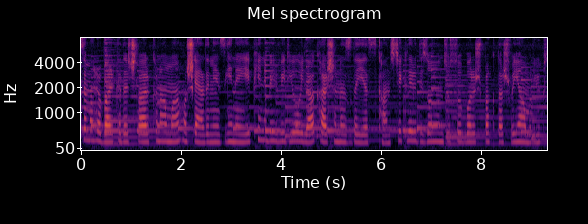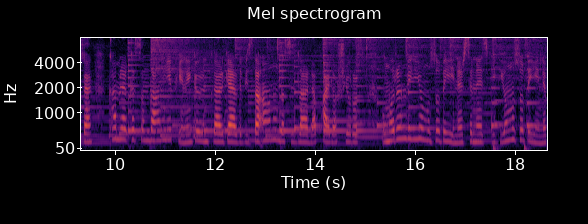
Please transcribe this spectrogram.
Herkese merhaba arkadaşlar. Kanalıma hoş geldiniz. Yine yepyeni bir videoyla karşınızdayız. Kan Çiçekleri dizi oyuncusu Barış Baktaş ve Yağmur Yüksel kamera arkasından yepyeni görüntüler geldi. Biz de anında sizlerle paylaşıyoruz. Umarım videomuzu beğenirsiniz. Videomuzu beğenip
